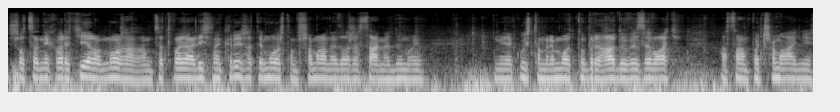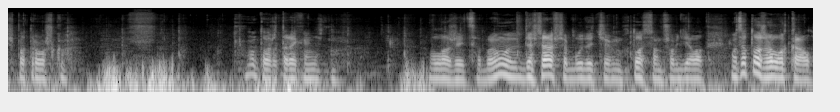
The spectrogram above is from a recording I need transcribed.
що це не квартира, можна там, це твоя лічна криша, ти можеш там шамани навіть сам, думаю, не якусь там ремонтну бригаду визивати, а сам подшаманюєш потрошку. Ну теж треба, звісно, вложитися, бо йому дешевше буде, чим хтось там щоб робив. Ну це теж локал.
